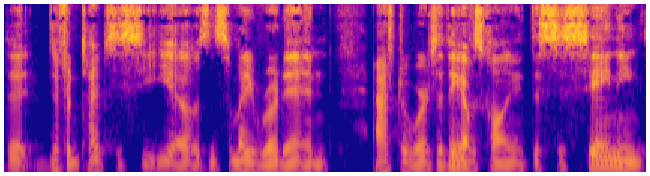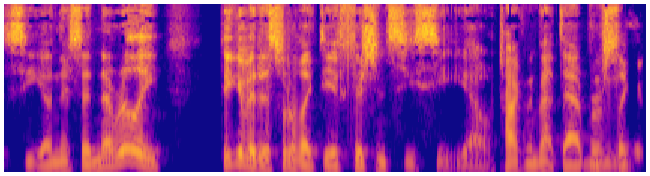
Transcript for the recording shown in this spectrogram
the different types of CEOs, and somebody wrote in afterwards. I think I was calling it the sustaining CEO, and they said no, really think of it as sort of like the efficiency CEO, talking about that versus Mm. like a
